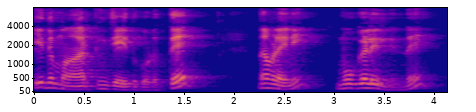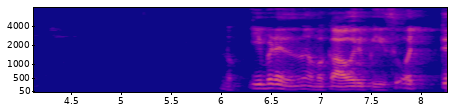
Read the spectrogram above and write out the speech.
ഇത് മാർക്കിംഗ് ചെയ്ത് കൊടുത്ത് നമ്മളിനി മുകളിൽ നിന്ന്? ഇവിടെ നിന്ന് നമുക്ക് ആ ഒരു പീസ് ഒറ്റ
